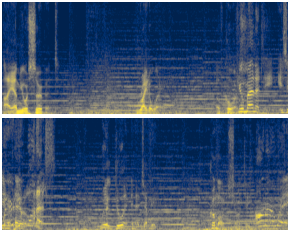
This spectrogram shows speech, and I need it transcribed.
I am your servant. Right away. Of course. Humanity is in Where do you peril. want us? We'll do it in a jiffy. Come on, Shanti. On our way.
